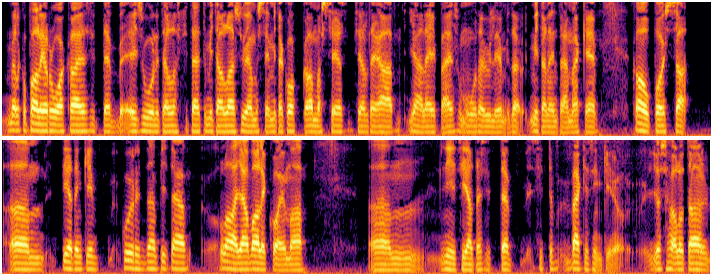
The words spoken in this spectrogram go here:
melko paljon ruokaa ja sitten ei suunnitella sitä, että mitä ollaan syömässä ja mitä kokkaamassa ja sitten sieltä jää, jää leipää ja sun muuta yli, mitä, mitä lentää mäkeen kaupoissa. Um, tietenkin kun yritetään pitää laajaa valikoimaa – Um, niin sieltä sitten, sitten väkisinkin, jos halutaan,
